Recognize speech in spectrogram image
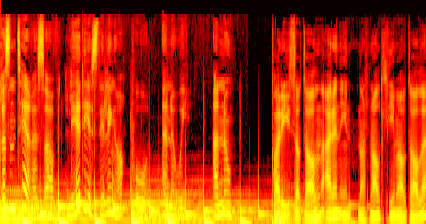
presenteres av ledige stillinger på NOE.no. Parisavtalen er en internasjonal klimaavtale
